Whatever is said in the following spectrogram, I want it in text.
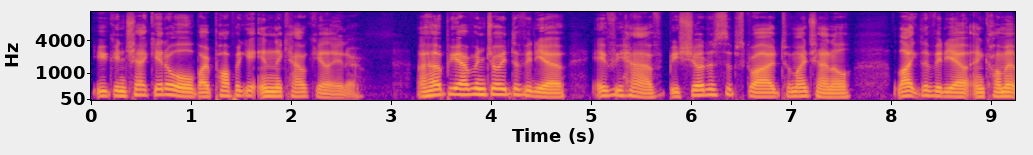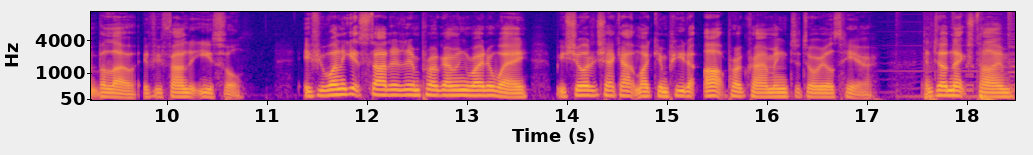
You can check it all by popping it in the calculator. I hope you have enjoyed the video. If you have, be sure to subscribe to my channel, like the video and comment below if you found it useful. If you want to get started in programming right away, be sure to check out my computer art programming tutorials here. Until next time,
